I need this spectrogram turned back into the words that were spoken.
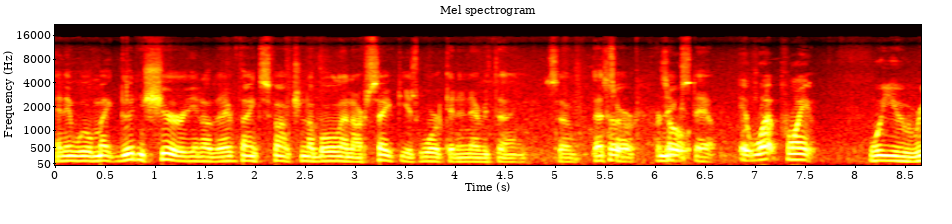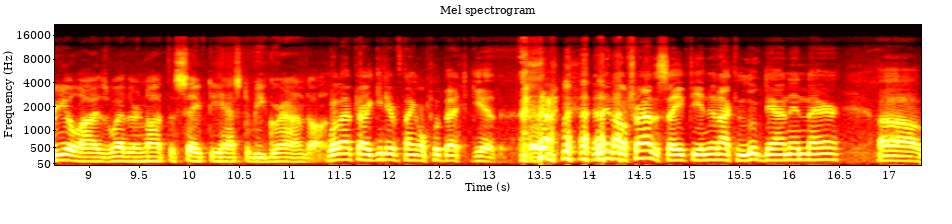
and then we'll make good and sure, you know, that everything's functionable and our safety is working and everything. So that's So- our, our so- next step. At what point will you realize whether or not the safety has to be ground on? Well, after I get everything, I'll put back together. and then I'll try the safety, and then I can look down in there. Uh,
